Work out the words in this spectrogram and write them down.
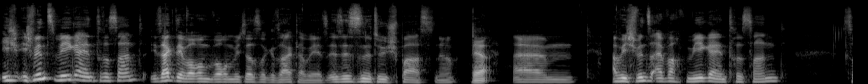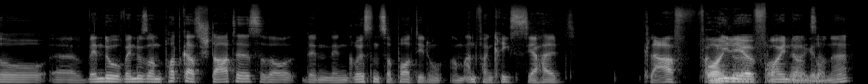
Ich ich finde es mega interessant. Ich sag dir, warum, warum ich das so gesagt habe jetzt. Es ist natürlich Spaß, ne? ja, Ähm, aber ich finde es einfach mega interessant. So, äh, wenn du, wenn du so einen Podcast startest, so den, den größten Support, den du am Anfang kriegst, ist ja halt klar, Familie, Freunde, Freunde ja, und genau. so, ne?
